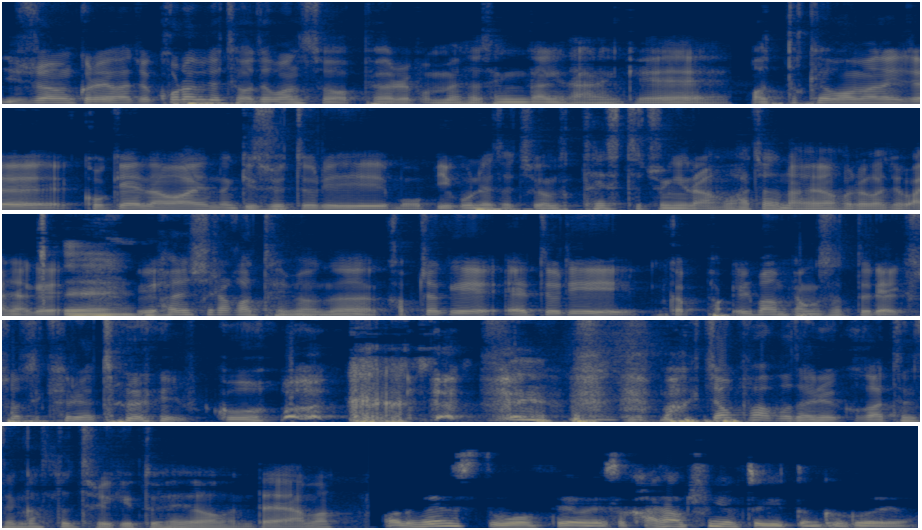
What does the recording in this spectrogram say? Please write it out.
요즘 그래가지고 콜 오브 듀티 Advanced Warfare를 보면서 생각이 나는 게 어떻게 보면 이제 거기에 나와 있는 기술들이 뭐 미군에서 지금 테스트 중이라고 하잖아요. 그래가지고 만약에 네. 현실화가 되면은 갑자기 애들이 그러니까 일반 병사들이 exoskeleton을 입고 막 점프하고 다닐 것 같은 생각도 들기도 해요. 근데 아마 어드밴스드 워페어에서 가장 충격적이었던 그거예요.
